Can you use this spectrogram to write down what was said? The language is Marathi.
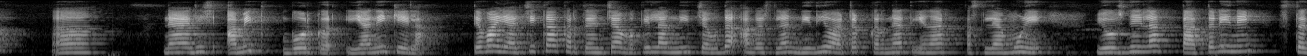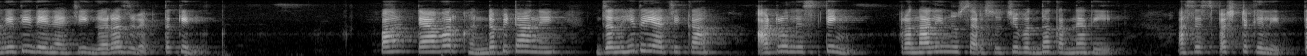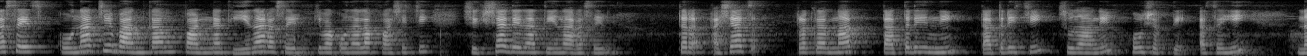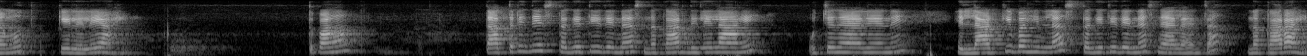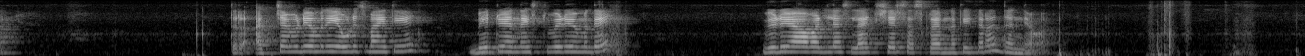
न्यायाधीश अमित बोरकर यांनी केला. तेव्हा याचिकाकर्त्यांच्या वकिलांनी चौदा ऑगस्टला निधी वाटप करण्यात येणार असल्यामुळे योजनेला तातडीने स्थगिती देण्याची गरज व्यक्त केली. पहा त्यावर खंडपीठाने जनहित याचिका ऑटो लिस्टिंग प्रणालीनुसार सूचीबद्ध करण्यात येईल असे स्पष्ट केले. तसेच कोणाचे बांधकाम पाडण्यात येणार असेल किंवा कोणाला फाशीची शिक्षा देण्यात येणार असेल तर अशाच प्रकरणात तातडीने तातडीची सुनावणी होऊ शकते असंही नमूद केलेले आहे. तर पहा तातडीने स्थगिती देण्यास नकार दिलेला आहे. उच्च न्यायालयाने हे लाडकी बहीणला स्थगिती देण्यास न्यायालयाचा नकार आहे. तर आजच्या व्हिडिओमध्ये एवढीच माहिती आहे. भेटूया नेक्स्ट व्हिडिओमध्ये. व्हिडिओ आवडल्यास लाईक शेअर सबस्क्राईब नक्की करा. धन्यवाद.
